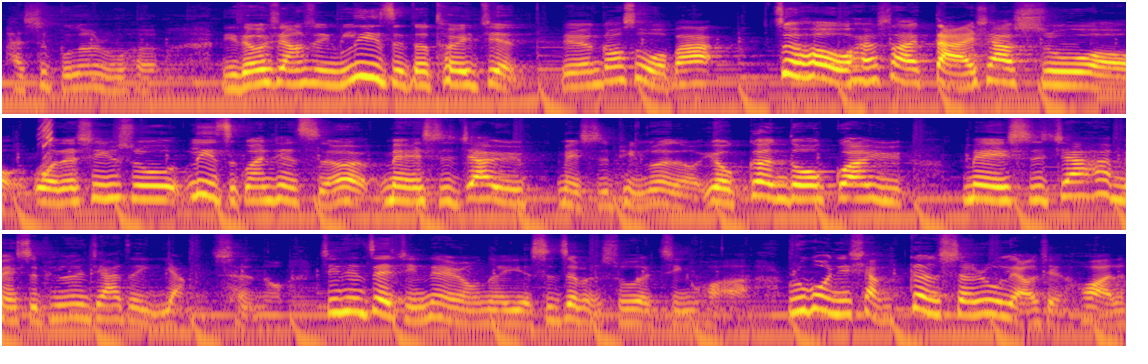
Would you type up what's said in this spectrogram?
还是不论如何，你都相信栗子的推荐？留言告诉我吧。最后，我还是来打一下书哦，我的新书《栗子关键词二：美食家与美食评论》哦，有更多关于美食家和美食评论家的养成哦。今天这集内容呢，也是这本书的精华。如果你想更深入了解的话呢，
